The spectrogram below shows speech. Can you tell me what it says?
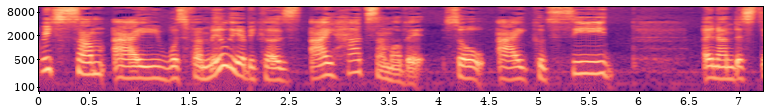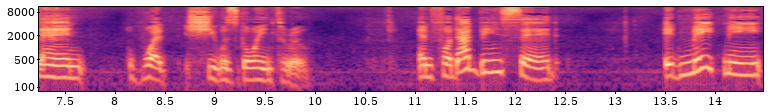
which some I was familiar because I had some of it. So I could see and understand what she was going through. And for that being said, it made me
